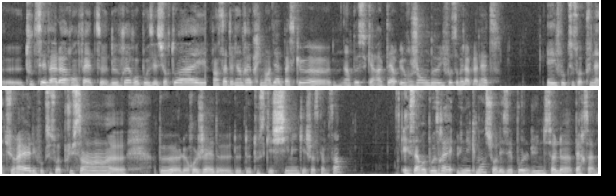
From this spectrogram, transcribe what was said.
euh, toutes ces valeurs en fait devraient reposer sur toi et ça deviendrait primordial parce que euh, un peu ce caractère urgent de il faut sauver la planète et il faut que ce soit plus naturel, il faut que ce soit plus sain, un peu le rejet de, de, tout ce qui est chimique et choses comme ça et ça reposerait uniquement sur les épaules d'une seule personne.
